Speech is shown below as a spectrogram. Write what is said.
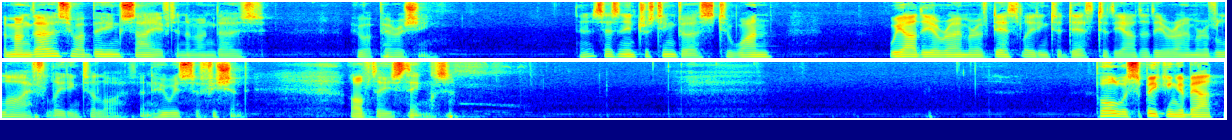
among those who are being saved and among those who are perishing. Then it says an interesting verse to one, we are the aroma of death leading to death, to the other, the aroma of life leading to life. And who is sufficient? of these things. Paul was speaking about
